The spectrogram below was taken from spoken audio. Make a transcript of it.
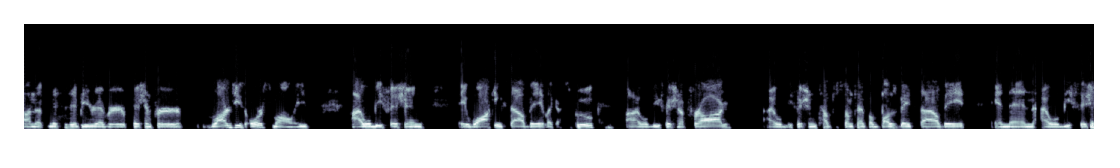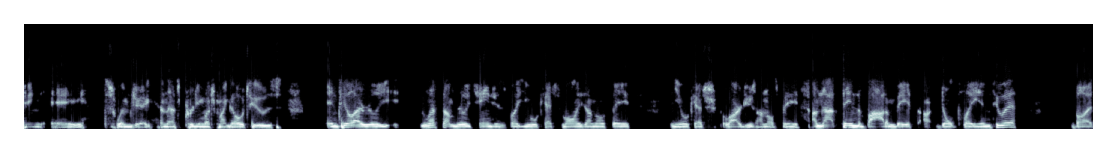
on the Mississippi River fishing for largies or smallies. I will be fishing a walking style bait like a spook. I will be fishing a frog. I will be fishing some type of buzzbait style bait, and then I will be fishing a swim jig, and that's pretty much my go-to's until I really, unless something really changes. But you will catch smallies on those baits, and you will catch largies on those baits. I'm not saying the bottom baits don't play into it, but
